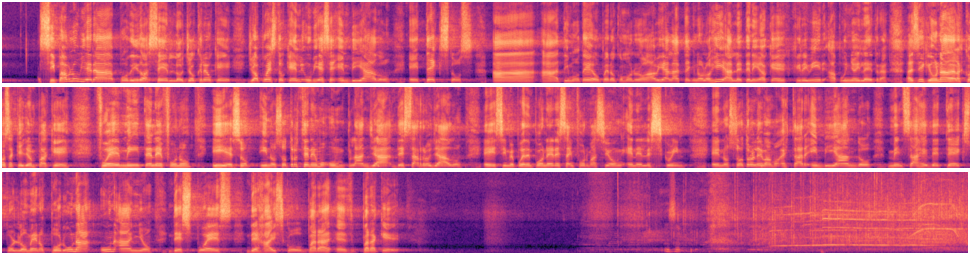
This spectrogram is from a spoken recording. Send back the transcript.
si Pablo hubiera podido hacerlo, yo creo que, yo apuesto que él hubiese enviado eh, textos a, a Timoteo, pero como no había la tecnología, le tenía que escribir a puño y letra. Así que una de las cosas que yo empaqué fue mi teléfono y eso, y nosotros tenemos un plan ya desarrollado. Eh, si me pueden poner esa información en el screen, eh, nosotros le vamos a estar enviando mensajes de text por lo menos por una, un año después de high school para, para que...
